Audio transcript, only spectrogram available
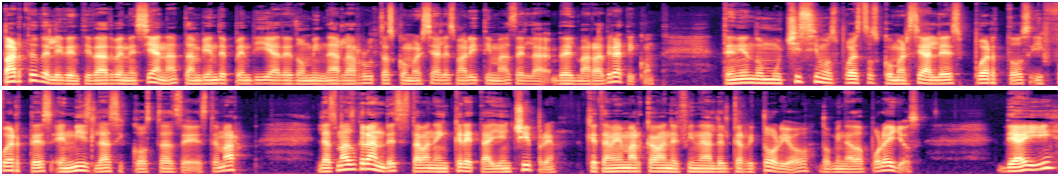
Parte de la identidad veneciana también dependía de dominar las rutas comerciales marítimas del mar Adriático, teniendo muchísimos puestos comerciales, puertos y fuertes en islas y costas de este mar. Las más grandes estaban en Creta y en Chipre, que también marcaban el final del territorio dominado por ellos. De ahí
